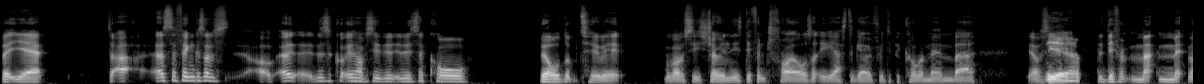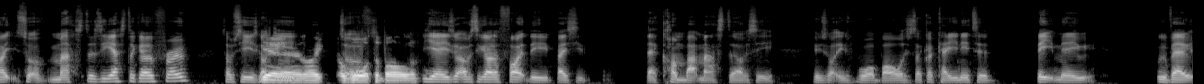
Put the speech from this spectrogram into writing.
but yeah, so uh, that's the thing because uh, uh, there's a, obviously there's a core build up to it. We've obviously shown these different trials that he has to go through to become a member. Obviously, Yeah. the different ma- ma- like sort of masters he has to go through. So obviously he's got Yeah, the like the sort of- water bowl. yeah, he's obviously got to fight the basically their combat master. Obviously, who's got these water bowls. He's like, okay, you need to beat me without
